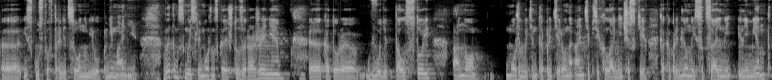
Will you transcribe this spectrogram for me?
э, искусство в традиционном его понимании. В этом смысле можно сказать, что заражение, э, которое вводит Толстой, оно может быть интерпретировано антипсихологически, как определенный социальный элемент,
